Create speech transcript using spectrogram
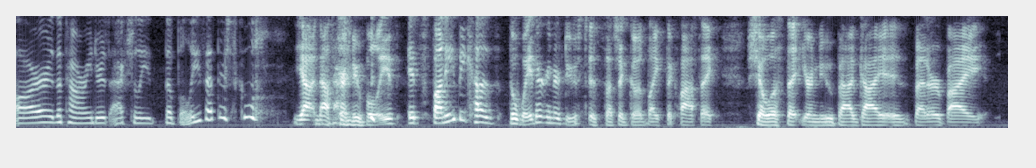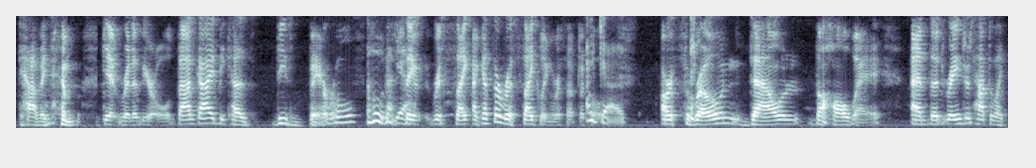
are the Power Rangers actually the bullies at their school? Yeah, now they're new bullies. it's funny because the way they're introduced is such a good, like the classic show us that your new bad guy is better by having them get rid of your old bad guy because these barrels Oh, that yeah. say recycle I guess they're recycling receptacles I guess. are thrown down the hallway and the rangers have to like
